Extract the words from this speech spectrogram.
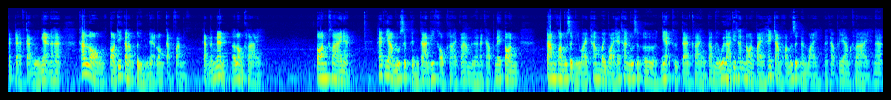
กัดกัดกัดอยู่างเงี้ยนะฮะท่านลองตอนที่กำลังตื่นอยู่เนี่ยลองกัดฟันกัดแน่นๆแล้วลองคลาย ตอนคลายเนี่ยให้พยายามรู้สึกถึงการที่เขาคลายกล้ามเนื้อนะครับในตอนจำความรู้สึกนี้ไว้ทำบ่อยๆ ให้ท่านรู้สึกเออเนี่ยคือการคลายของกล้ามเนื้อเวลาที่ท่านนอนไปให้จำความรู้สึกนั้นไว้นะครับพยายามคลายนะ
